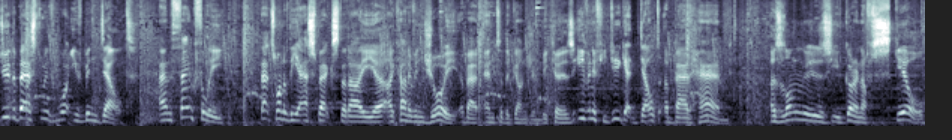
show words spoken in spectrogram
do the best with what you've been dealt. And thankfully, that's one of the aspects that I, uh, I kind of enjoy about Enter the Gungeon, because even if you do get dealt a bad hand, as long as you've got enough skill,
